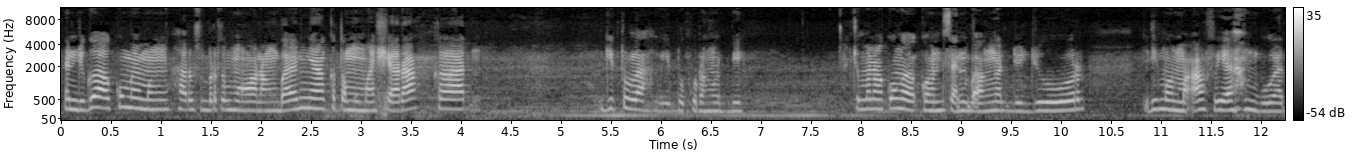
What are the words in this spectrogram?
Dan juga aku memang harus bertemu orang banyak ketemu masyarakat gitulah gitu kurang lebih. Cuman aku nggak konsen banget jujur. Jadi mohon maaf ya buat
